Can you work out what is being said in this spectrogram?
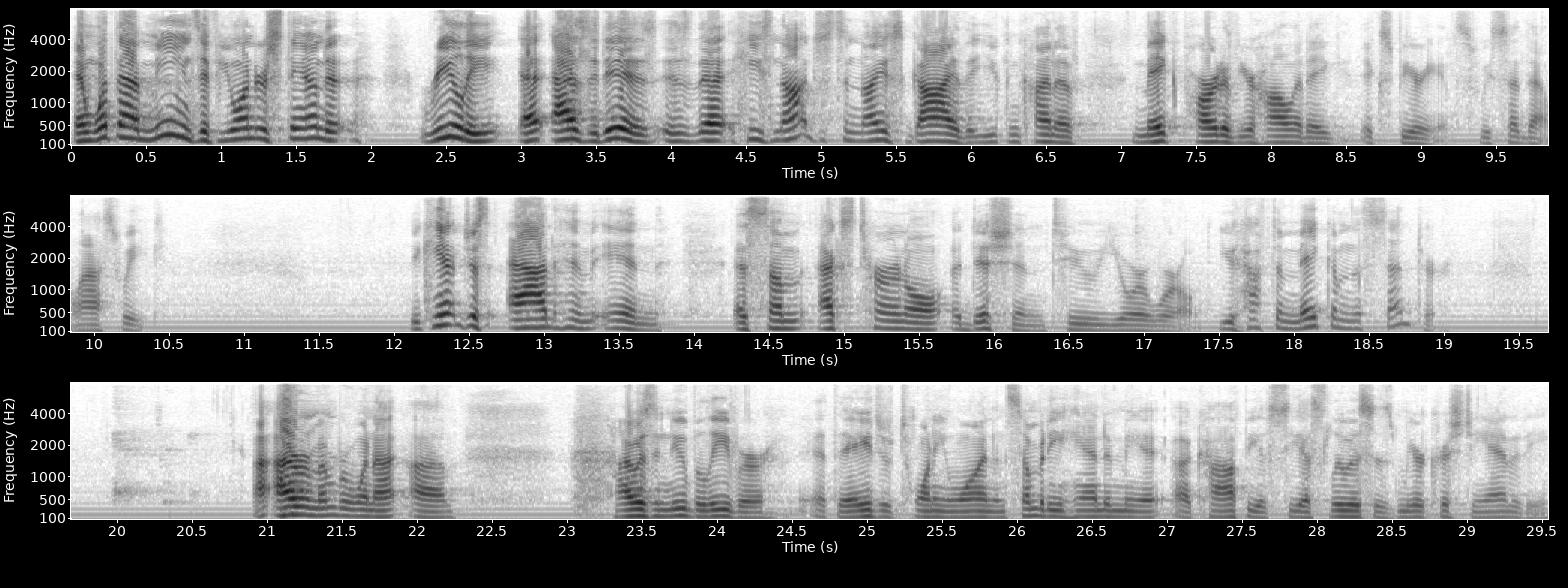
And what that means, if you understand it really as it is, is that he's not just a nice guy that you can kind of make part of your holiday experience. We said that last week. You can't just add him in as some external addition to your world. You have to make him the center. I, I remember when I, uh, I was a new believer at the age of 21, and somebody handed me a, a copy of C.S. Lewis's Mere Christianity.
